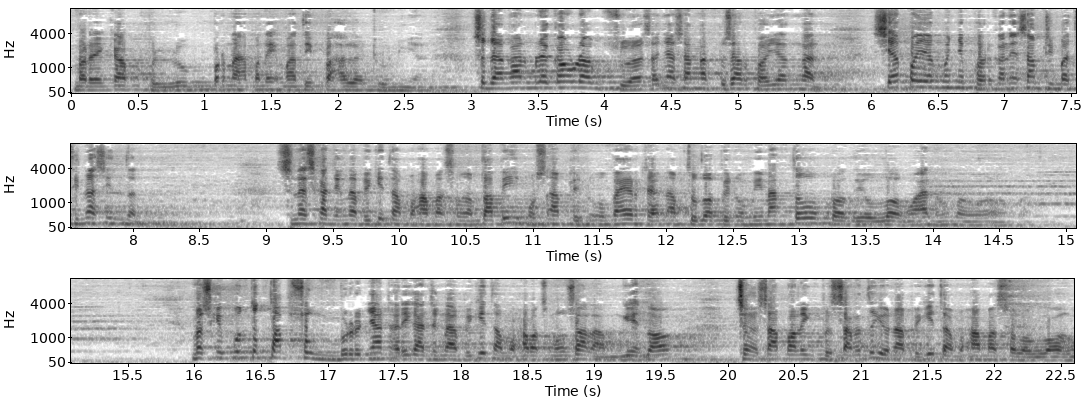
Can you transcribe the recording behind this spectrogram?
mereka belum pernah menikmati pahala dunia. Sedangkan mereka orang biasanya sangat besar bayangkan siapa yang menyebarkan Islam di Madinah sinten? Senes kanjeng Nabi kita Muhammad SAW Tapi Mus'ab bin Umair dan Abdullah bin Umi Maktum radhiyallahu anhu. Meskipun tetap sumbernya dari kanjeng Nabi kita Muhammad SAW gitu, Jasa paling besar itu ya Nabi kita Muhammad SAW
